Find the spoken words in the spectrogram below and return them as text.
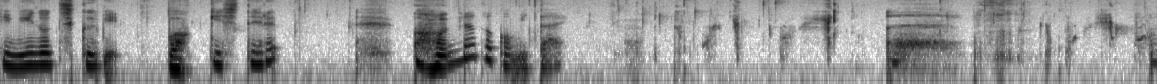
君の乳首勃起してる。女の子みたい。おちん。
